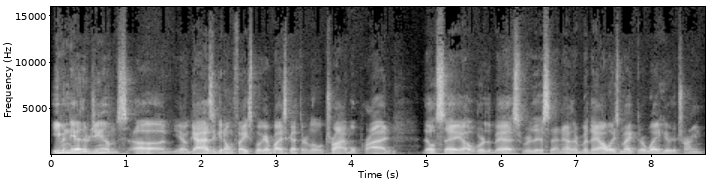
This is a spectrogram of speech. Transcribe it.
Even the other gyms, uh, you know, guys that get on Facebook, everybody's got their little tribal pride. They'll say, "Oh, we're the best, we're this, that, and the other," but they always make their way here to train.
